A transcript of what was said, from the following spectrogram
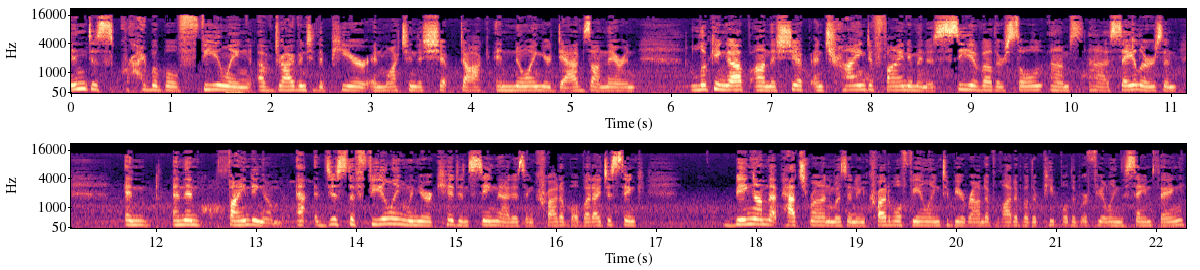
indescribable feeling of driving to the pier and watching the ship dock and knowing your dad's on there and looking up on the ship and trying to find him in a sea of other soul, um, uh, sailors and and and then finding him. Just the feeling when you're a kid and seeing that is incredible but i just think being on that Pat's Run was an incredible feeling to be around a lot of other people that were feeling the same thing.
